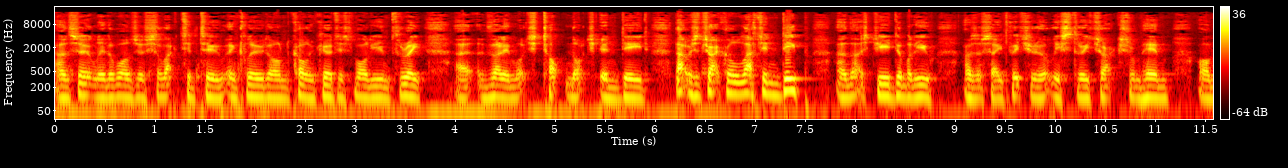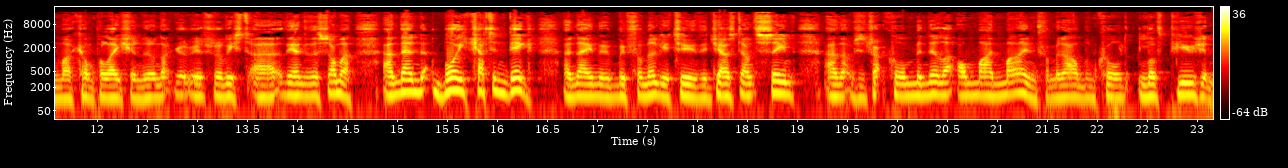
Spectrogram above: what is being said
and certainly the ones we've selected to include on Colin Curtis Volume 3, uh, very much top notch indeed. That was a track called Latin Deep, and that's GW, as I say, featuring at least three tracks from him on my compilation, and that was released uh, at the end of the summer. And then Boy Katindig, a name that will be familiar to the jazz dance scene, and that was a track called Manila on My Mind from an album called Love Fusion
